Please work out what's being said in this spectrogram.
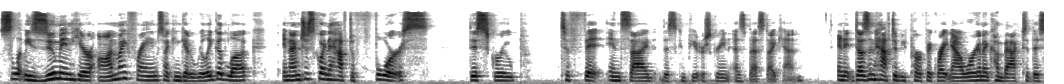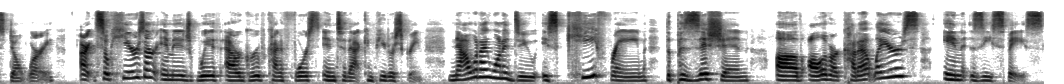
So let me zoom in here on my frame so I can get a really good look. And I'm just going to have to force this group to fit inside this computer screen as best I can. And it doesn't have to be perfect right now. We're going to come back to this, don't worry. All right, so here's our image with our group kind of forced into that computer screen. Now what I want to do is keyframe the position of all of our cutout layers in Z space.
